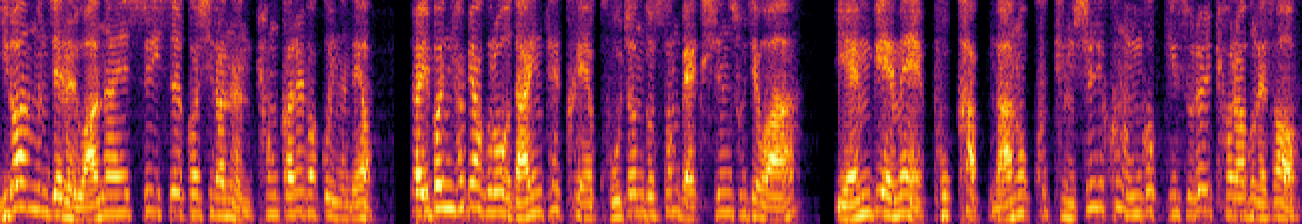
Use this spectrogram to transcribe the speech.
이러한 문제를 완화할 수 있을 것이라는 평가를 받고 있는데요. 자, 이번 협약으로 나인테크의 고전도성 맥신 소재와 이 MBM의 복합 나노 코팅 실리콘 음극 기술을 결합을 해서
